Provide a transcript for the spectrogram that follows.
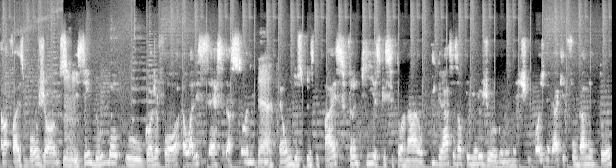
Ela faz bons jogos. Uhum. E sem dúvida, o God of War é o alicerce da Sony. É. é um dos principais franquias que se tornaram. E graças ao primeiro jogo, né? A gente não pode negar que fundamentou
